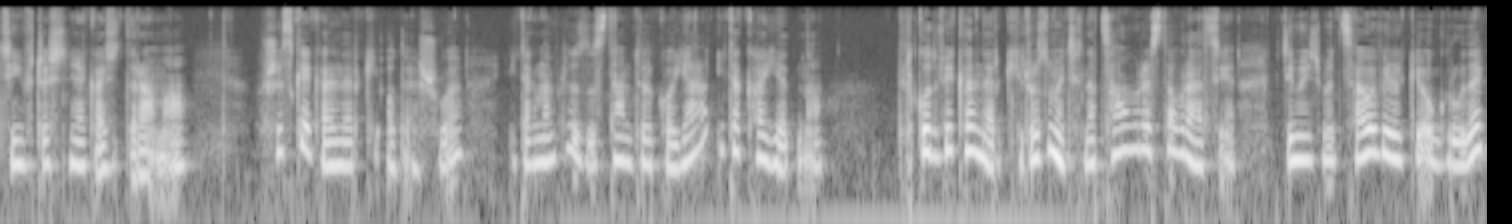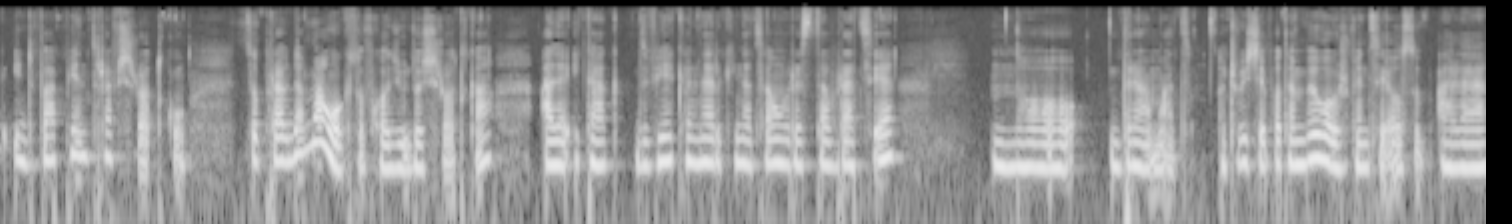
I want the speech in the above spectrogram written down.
dzień wcześniej jakaś drama. Wszystkie kelnerki odeszły i tak naprawdę zostałam tylko ja i taka jedna. Tylko dwie kelnerki, rozumiecie, na całą restaurację, gdzie mieliśmy cały wielki ogródek i dwa piętra w środku. Co prawda mało kto wchodził do środka, ale i tak dwie kelnerki na całą restaurację, no dramat. Oczywiście potem było już więcej osób, ale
